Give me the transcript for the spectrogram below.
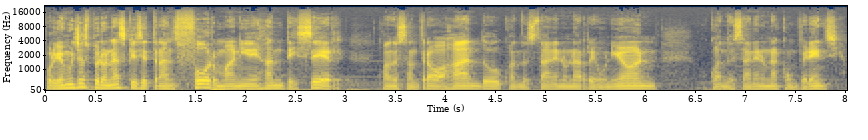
porque hay muchas personas que se transforman y dejan de ser cuando están trabajando, cuando están en una reunión, cuando están en una conferencia.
